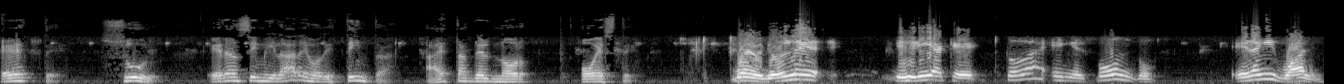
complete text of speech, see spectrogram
este, sur, ¿eran similares o distintas a estas del noroeste? Bueno, yo le diría que todas en el fondo eran iguales,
